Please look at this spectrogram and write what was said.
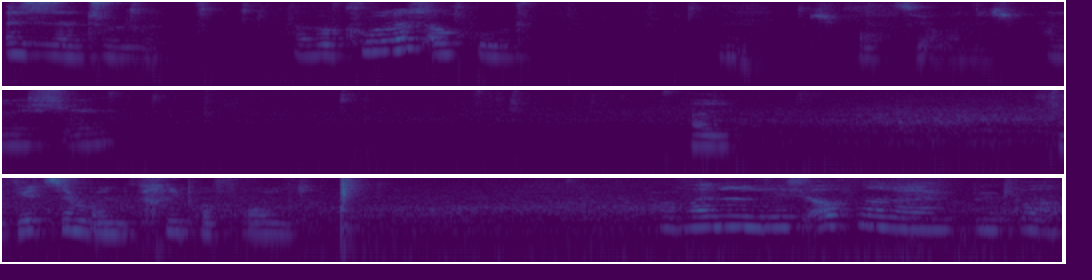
es ist ein Tunnel. Aber cool ist auch gut. Ich brauche sie aber nicht. Hallöchen. Hi. Wie geht's dir, mein Creeper-Freund? Verwandle dich auch mal in einen Creeper.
